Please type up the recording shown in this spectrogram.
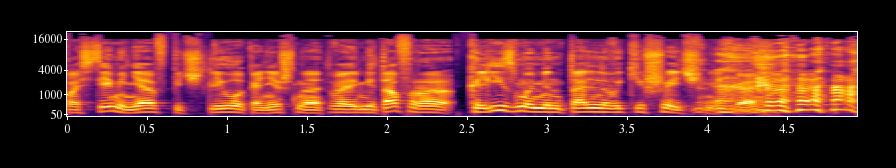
посте меня впечатлила, конечно, твоя метафора клизма ментального кишечника.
